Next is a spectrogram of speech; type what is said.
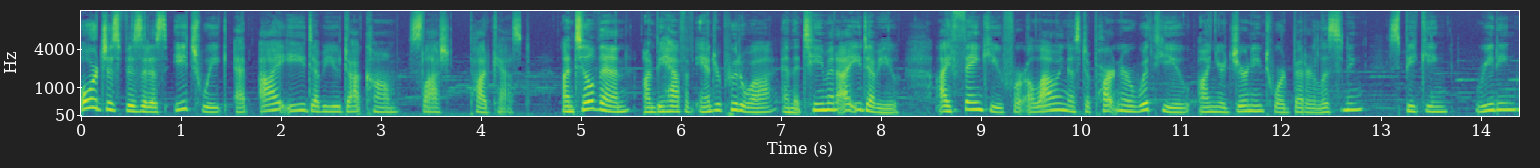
or just visit us each week at iew.com slash podcast. Until then, on behalf of Andrew Pudewa and the team at IEW, I thank you for allowing us to partner with you on your journey toward better listening, speaking, reading,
